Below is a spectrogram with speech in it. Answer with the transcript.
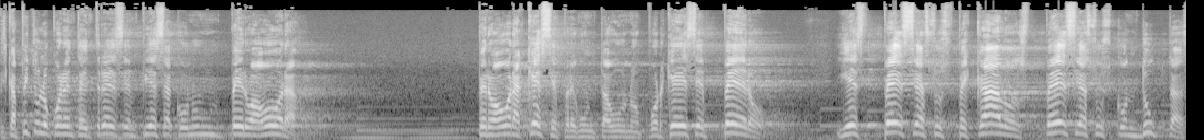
El capítulo 43 empieza con un pero ahora. Pero ahora, ¿qué se pregunta uno? ¿Por qué ese pero? Y es pese a sus pecados, pese a sus conductas,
